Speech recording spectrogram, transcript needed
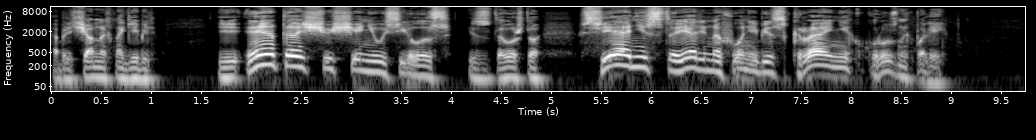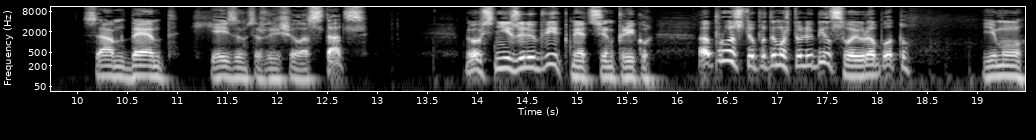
обреченных на гибель. И это ощущение усилилось из-за того, что все они стояли на фоне бескрайних кукурузных полей. Сам Дент Хейзен все же решил остаться, но вовсе не из-за любви к Метсенкрику, а просто потому, что любил свою работу. Ему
